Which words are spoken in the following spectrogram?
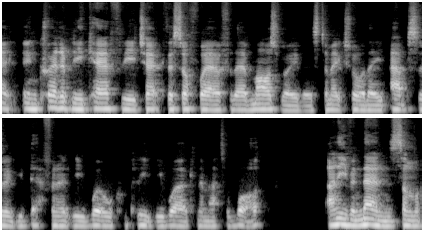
eh, incredibly carefully check the software for their Mars rovers to make sure they absolutely, definitely will completely work no matter what. And even then, some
